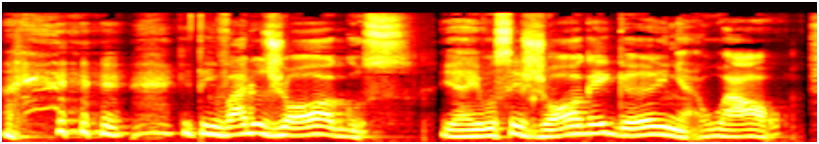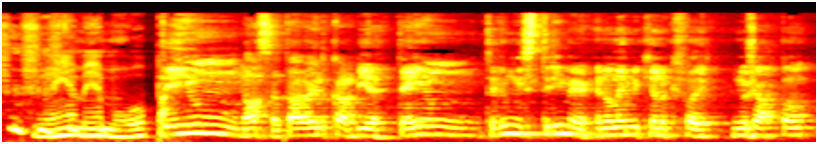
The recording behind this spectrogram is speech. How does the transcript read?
que tem vários jogos. E aí você joga e ganha. Uau! Ganha mesmo. Opa! Tem um. Nossa, eu tava vendo com a Bia. Tem um. Teve um streamer, eu não lembro que ano que foi, no Japão.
